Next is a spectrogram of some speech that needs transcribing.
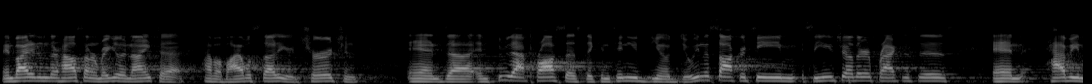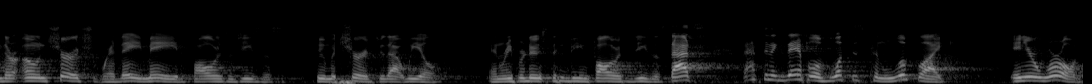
They invited them to their house on a regular night to have a Bible study or church. And, and, uh, and through that process, they continued you know, doing the soccer team, seeing each other at practices, and having their own church where they made followers of Jesus who matured through that wheel and reproduced in being followers of Jesus. That's, that's an example of what this can look like in your world.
